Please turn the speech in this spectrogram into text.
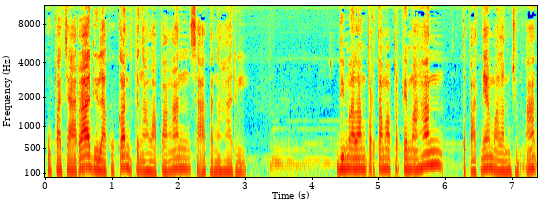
upacara dilakukan di tengah lapangan saat tengah hari. Di malam pertama perkemahan, tepatnya malam Jumat,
